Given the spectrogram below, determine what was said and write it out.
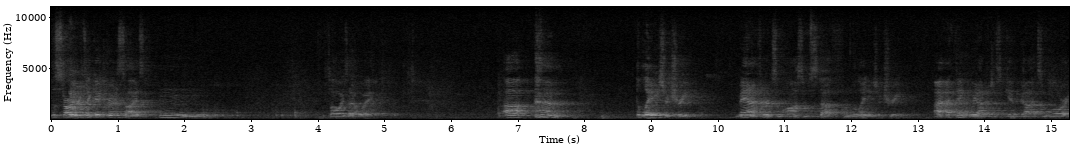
The starters that get criticized. Hmm. It's always that way. Uh, the ladies' retreat. Man, I've heard some awesome stuff from the ladies' retreat. I, I think we ought to just give God some glory.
